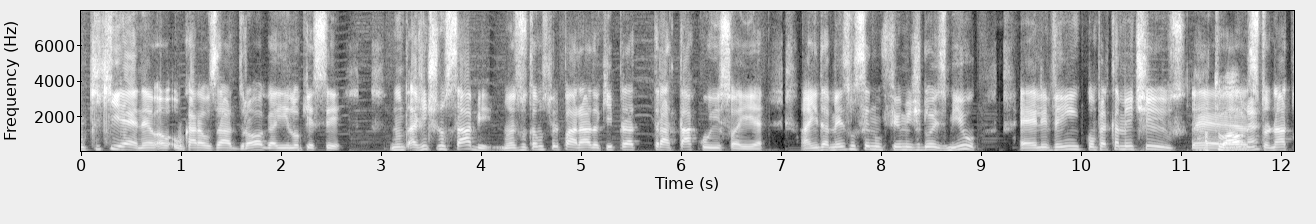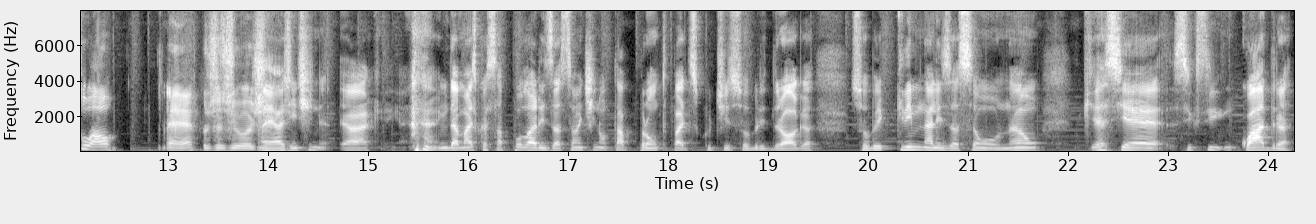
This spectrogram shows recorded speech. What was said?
o que que é, né? O, o cara usar droga e enlouquecer. Não, a gente não sabe, nós não estamos preparados aqui para tratar com isso aí. É. Ainda mesmo sendo um filme de 2000, é, ele vem completamente é, atual, né? se tornar atual. É, os dias de hoje. É, a gente. A, ainda mais com essa polarização, a gente não está pronto para discutir sobre droga, sobre criminalização ou não, que se é se, se enquadra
